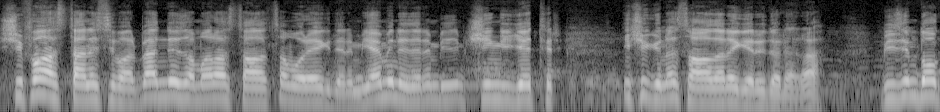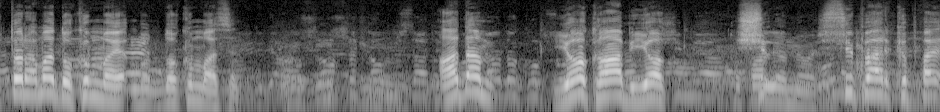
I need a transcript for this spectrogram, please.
şifa hastanesi var. Ben ne zaman hastalansam oraya giderim. Yemin ederim bizim King'i getir. iki güne sahalara geri döner ha. Bizim doktor ama dokunma dokunmasın. Adam yok abi yok. Şu, süper kupa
